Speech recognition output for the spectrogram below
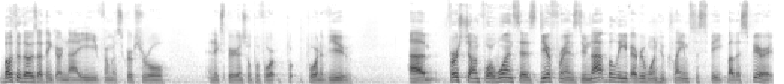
Both of those, I think, are naive from a scriptural and experiential point of view. Um, 1 John 4 1 says, Dear friends, do not believe everyone who claims to speak by the Spirit.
